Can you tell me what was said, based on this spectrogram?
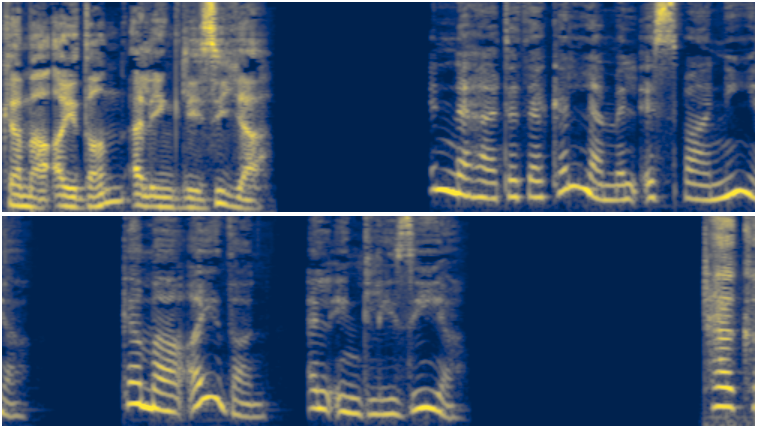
كما أيضا الإنجليزية إنها تتكلم الإسبانية كما أيضا الإنجليزية เธอเค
